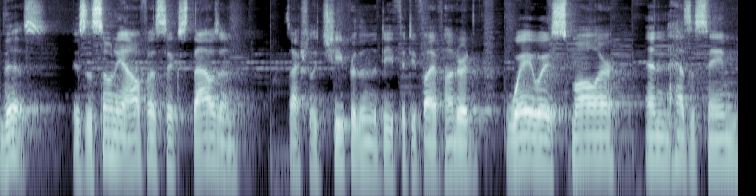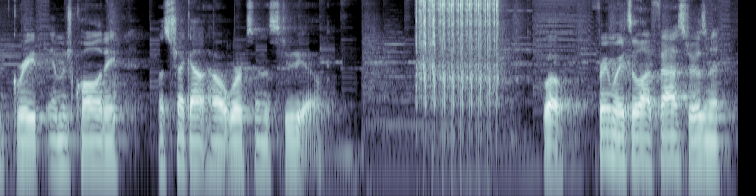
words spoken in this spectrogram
This is the Sony Alpha 6000. It's actually cheaper than the D5500, way, way smaller, and it has the same great image quality. Let's check out how it works in the studio. Whoa, frame rate's a lot faster, isn't it?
